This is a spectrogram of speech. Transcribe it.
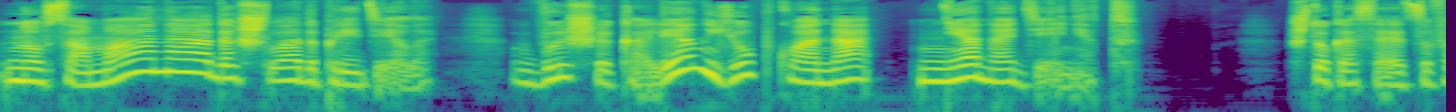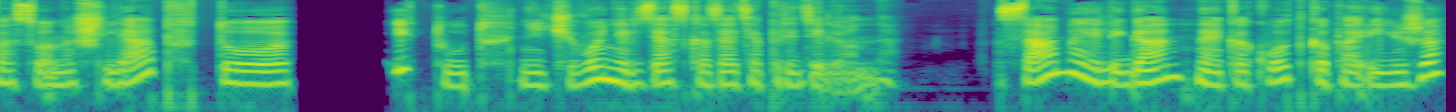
но сама она дошла до предела. Выше колен юбку она не наденет. Что касается фасона шляп, то и тут ничего нельзя сказать определенно. Самая элегантная кокотка Парижа,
